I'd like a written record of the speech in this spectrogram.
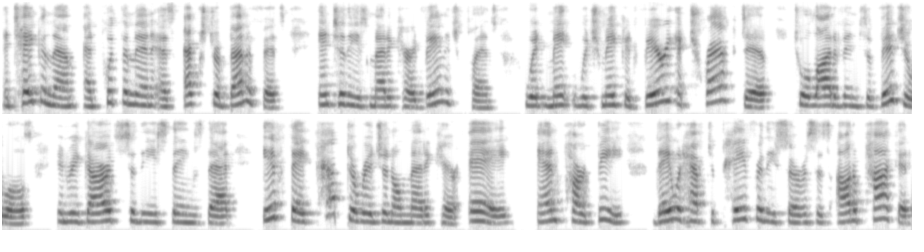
and taken them and put them in as extra benefits into these Medicare Advantage plans, which make, which make it very attractive to a lot of individuals in regards to these things that if they kept original Medicare A and Part B, they would have to pay for these services out of pocket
